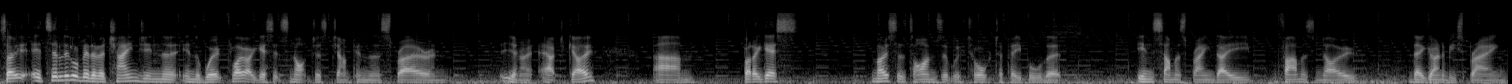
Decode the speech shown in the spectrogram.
So it's a little bit of a change in the in the workflow. I guess it's not just jump in the sprayer and you know out you go. Um, but I guess most of the times that we've talked to people that in summer spraying day, farmers know they're going to be spraying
